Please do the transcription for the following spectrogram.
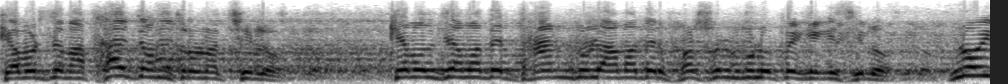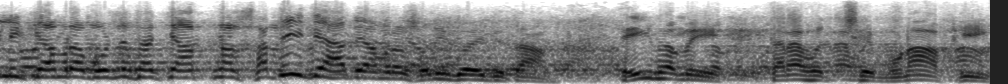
কেবল যে মাথায় যন্ত্রণা ছিল, কেবল যে আমাদের ধানগুলো, আমাদের ফসলগুলো পেকে গেছিল, নইলে কি আমরা বসে থাকি আপনার সাথেই যে হাতে আমরা শরীর হয়ে যেতাম? এইভাবে তারা হচ্ছে মুনাফিক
